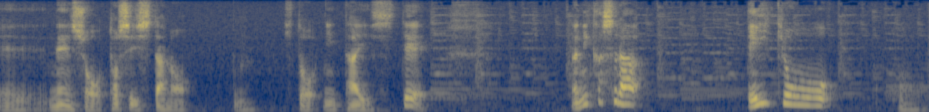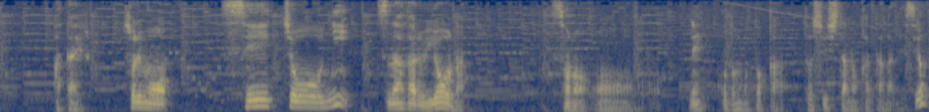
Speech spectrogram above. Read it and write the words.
えー、年少年下の、うん人に対して何かしら影響を与える。それも成長につながるようなそのね子供とか年下の方がですよ。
